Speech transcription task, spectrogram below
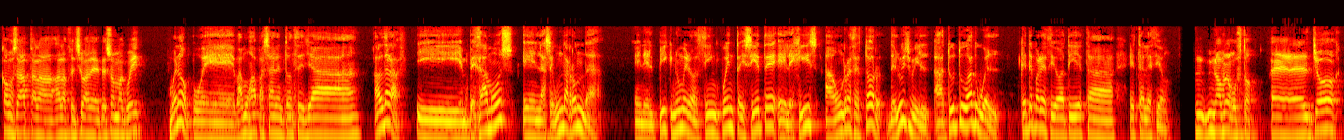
cómo se adapta a la ofensiva de, de McWay. Bueno, pues vamos a pasar entonces ya al draft y empezamos en la segunda ronda. En el pick número 57 elegís a un receptor de Louisville, a Tutu Atwell. ¿Qué te pareció a ti esta, esta elección? No me gustó. Eh, yo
